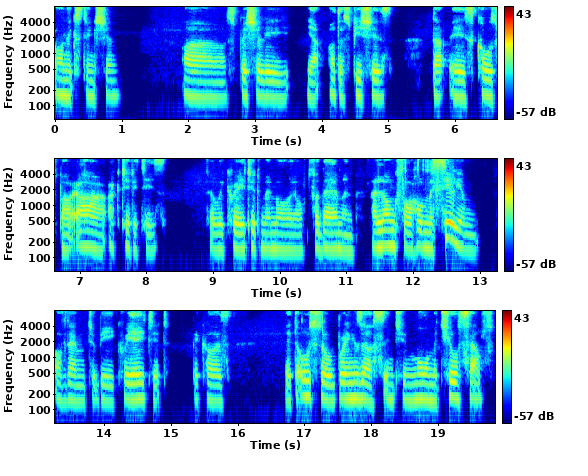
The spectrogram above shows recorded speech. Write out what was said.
on extinction, uh, especially yeah other species that is caused by our activities So we created memorial for them, and I long for a whole mycelium of them to be created because it also brings us into more mature self,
